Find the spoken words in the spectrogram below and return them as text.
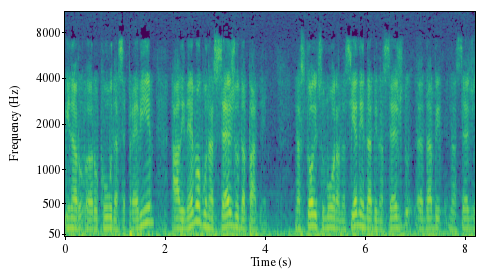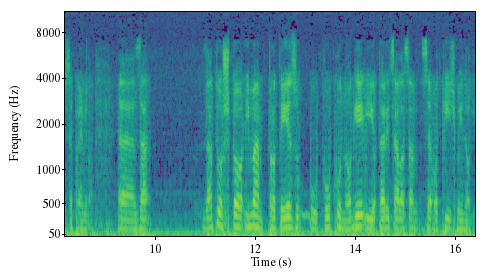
i na eh, ruku da se previjem, ali ne mogu na seždu da padnem. Na stolicu moram da sjednem da bi na seždu, da bi na seždu se previla. E, za, zato što imam protezu u kuku noge i opericala sam se od kičme i noge.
